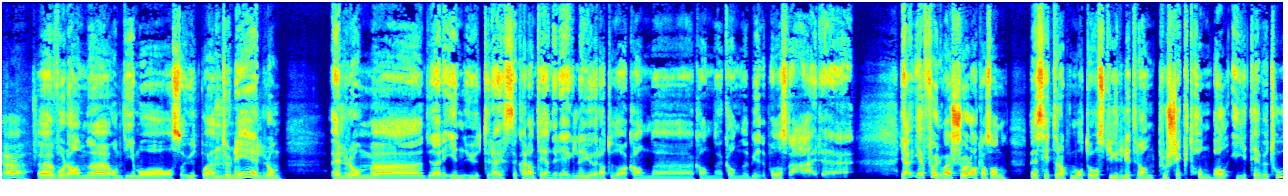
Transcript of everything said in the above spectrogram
Ja. Uh, hvordan, uh, om de må også ut på en turné, eller om, eller om uh, de der inn-utreise-karantenereglene gjør at du da kan, kan, kan begynne på noe. Så det er jeg, jeg, føler meg sjøl akkurat sånn når jeg sitter da på en måte og styrer litt Prosjekt håndball i TV 2.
